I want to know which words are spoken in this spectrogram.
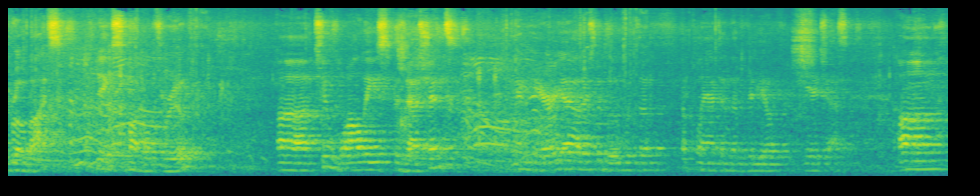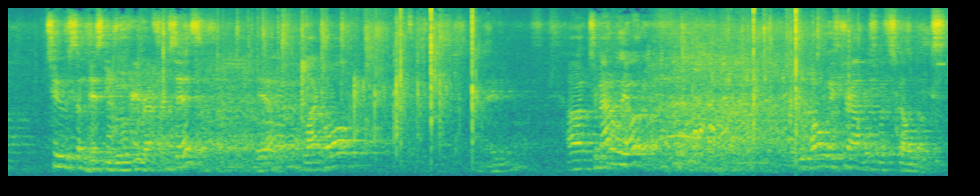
robots being smuggled through, uh, to WALL-E's possessions in here. Yeah, there's the booth with the, the plant and the video VHS. Um, to some Disney movie references. Yeah, Black Hole. Um, to Madame Leota, who always travels with spell books.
